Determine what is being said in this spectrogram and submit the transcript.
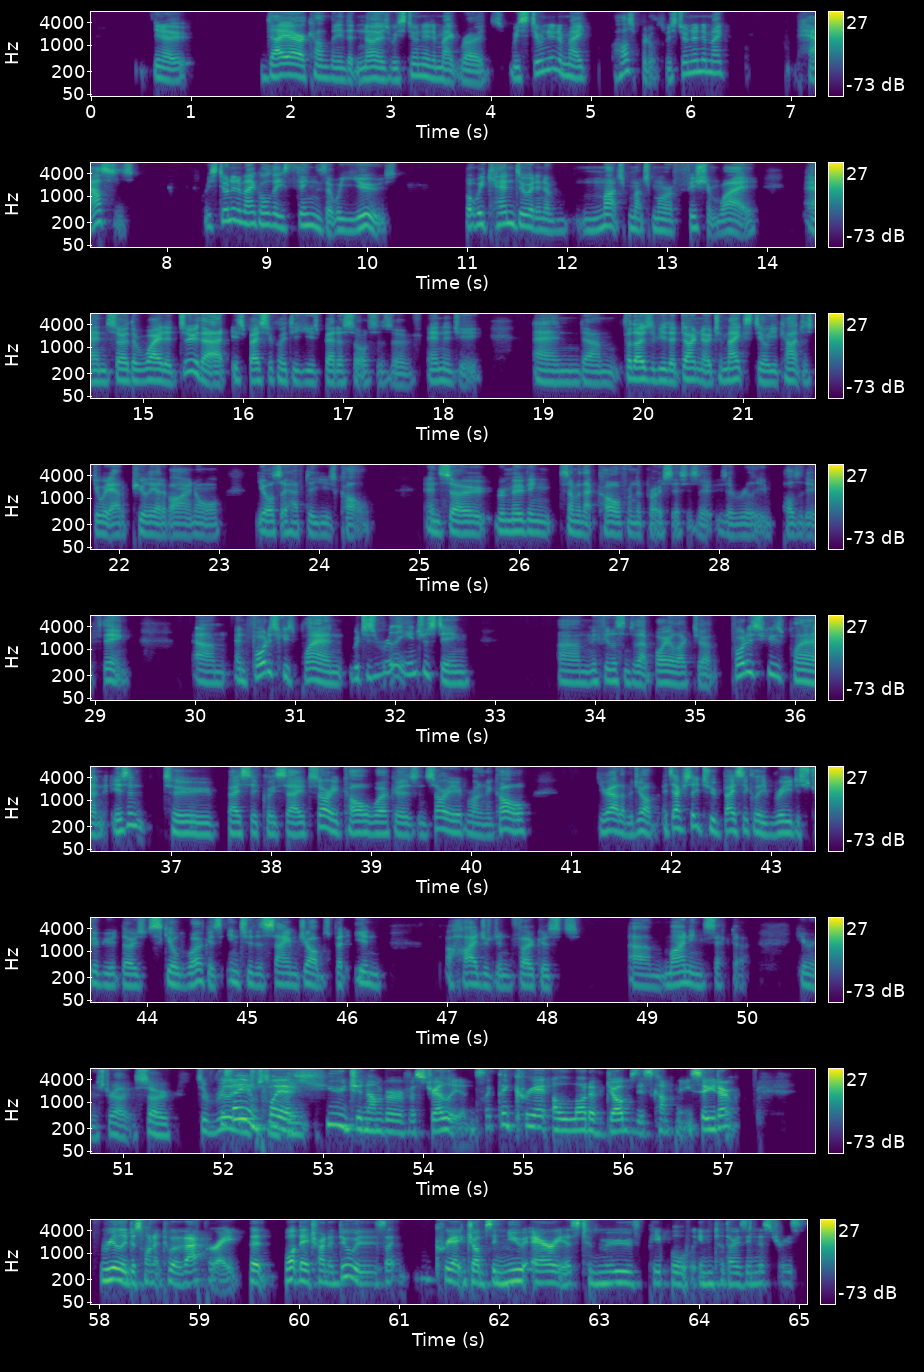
you know, they are a company that knows we still need to make roads, we still need to make hospitals, we still need to make houses, we still need to make all these things that we use, but we can do it in a much, much more efficient way. And so the way to do that is basically to use better sources of energy. And um, for those of you that don't know, to make steel, you can't just do it out of purely out of iron ore. You also have to use coal. And so removing some of that coal from the process is a, is a really positive thing. Um, and Fortescue's plan, which is really interesting, um, if you listen to that Boyer lecture, Fortescue's plan isn't to basically say, sorry, coal workers, and sorry, everyone in the coal, you're out of a job. It's actually to basically redistribute those skilled workers into the same jobs, but in a hydrogen focused um, mining sector here in Australia. So it's a really they employ thing. a huge number of Australians. Like they create a lot of jobs. This company, so you don't really just want it to evaporate. But what they're trying to do is like create jobs in new areas to move people into those industries.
